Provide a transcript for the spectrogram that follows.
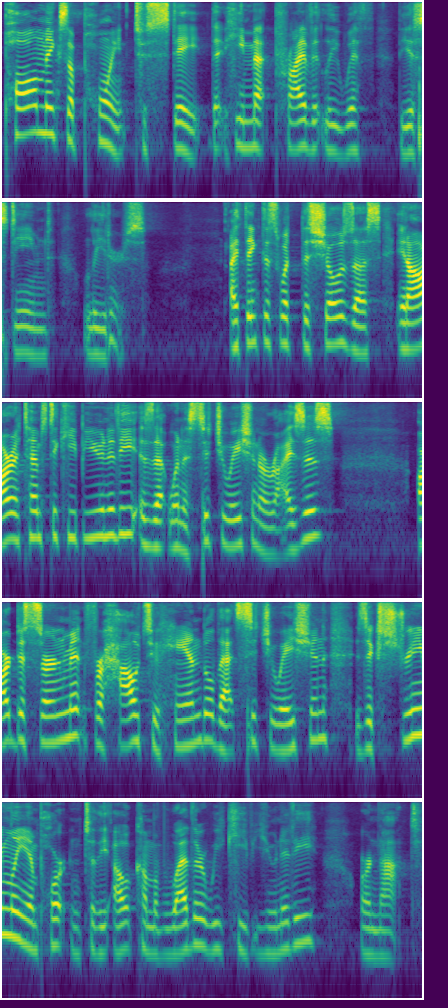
Paul makes a point to state that he met privately with the esteemed leaders. I think this what this shows us in our attempts to keep unity is that when a situation arises, our discernment for how to handle that situation is extremely important to the outcome of whether we keep unity or not.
